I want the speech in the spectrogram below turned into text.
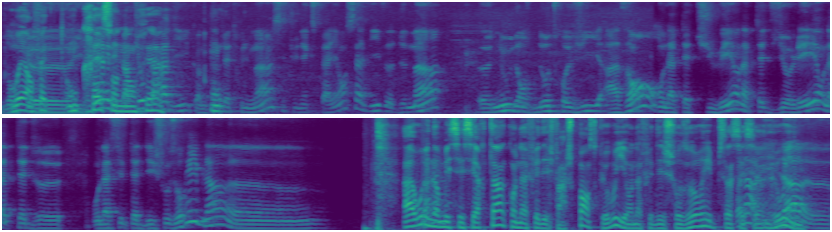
Donc, Ouais, en fait, on crée son parti au enfer. paradis. Comme On- tout être humain, c'est une expérience à vivre. Demain, nous, dans d'autres vies avant, on a peut-être tué, on a peut-être violé, on a peut-être euh, on a fait peut-être des choses horribles. Hein, euh, Ah oui, non, mais c'est certain qu'on a fait des. Enfin, je pense que oui, on a fait des choses horribles, ça, c'est voilà. certain. Et Oui. là, euh,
